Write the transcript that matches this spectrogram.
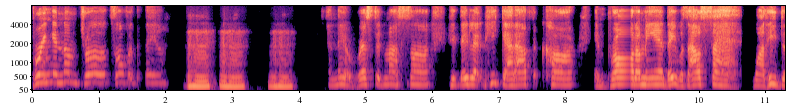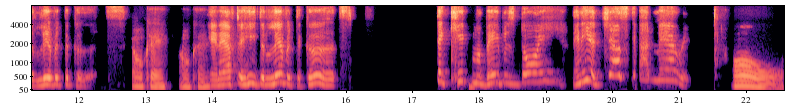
bringing them drugs over there. Mm-hmm, mm-hmm, mm-hmm. And they arrested my son. He, they let he got out the car and brought him in. They was outside while he delivered the goods. Okay, okay. And after he delivered the goods, they kicked my baby's door in, and he had just got married. Oh,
